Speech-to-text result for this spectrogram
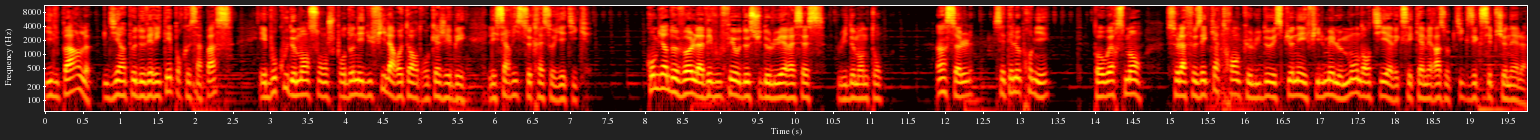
Il parle, dit un peu de vérité pour que ça passe, et beaucoup de mensonges pour donner du fil à retordre au KGB, les services secrets soviétiques. Combien de vols avez-vous fait au-dessus de l'URSS lui demande-t-on. Un seul, c'était le premier. Powers ment, cela faisait 4 ans que l'U2 espionnait et filmait le monde entier avec ses caméras optiques exceptionnelles.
